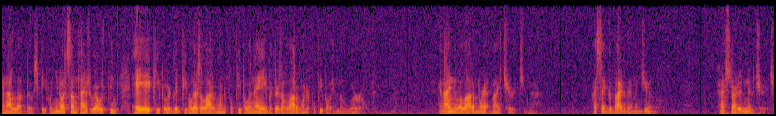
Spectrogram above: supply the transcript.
And I love those people. You know, sometimes we always think AA people are good people. There's a lot of wonderful people in AA, but there's a lot of wonderful people in the world. And I knew a lot of them were at my church. And I said goodbye to them in June. And I started a new church.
